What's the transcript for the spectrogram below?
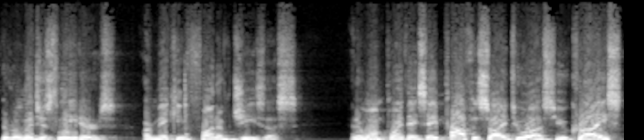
the religious leaders are making fun of Jesus. And at one point they say, Prophesy to us, you Christ.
